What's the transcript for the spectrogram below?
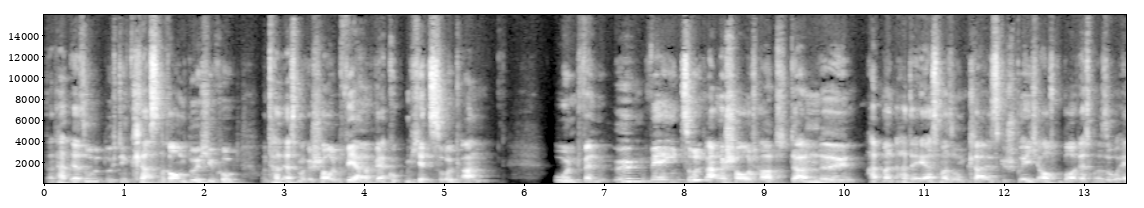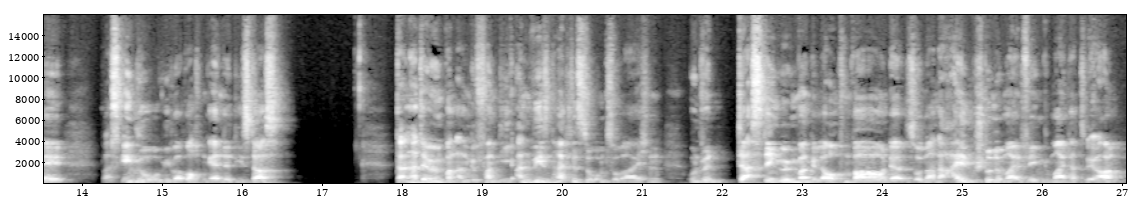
Dann hat er so durch den Klassenraum durchgeguckt und hat erstmal geschaut, wer, wer guckt mich jetzt zurück an. Und wenn irgendwer ihn zurück angeschaut hat, dann äh, hat man, hat er erstmal so ein kleines Gespräch aufgebaut, erstmal so, hey, was ging so, wie war Wochenende, dies, das. Dann hat er irgendwann angefangen, die Anwesenheitsliste rumzureichen. Und wenn das Ding irgendwann gelaufen war und er so nach einer halben Stunde meinetwegen gemeint hat, so ja,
